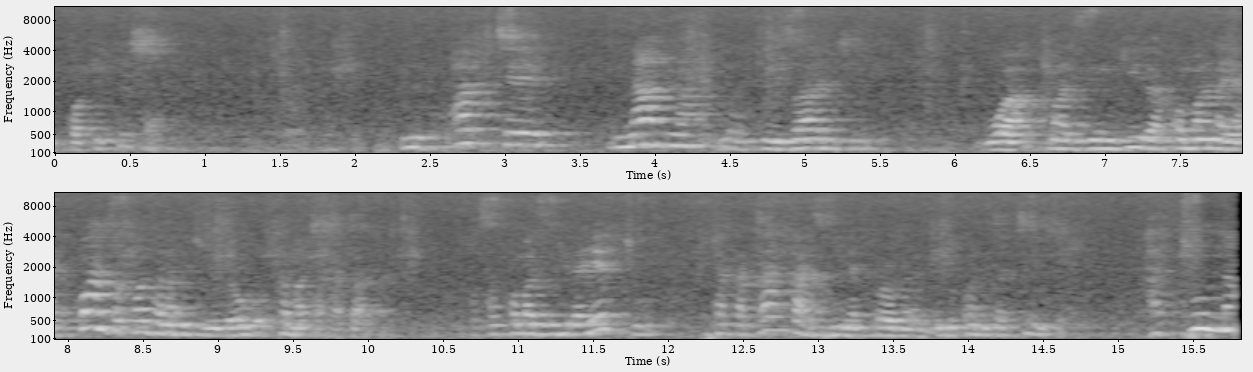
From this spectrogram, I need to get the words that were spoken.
ni kuhakikisha nipate namna ya utunzaji wa mazingira, kwa maana ya kwanza kwanza na vitu vidogo kama takataka, kwa sababu kwa mazingira yetu takataka has been a problem, ilikuwa ni tatizo. Hatuna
